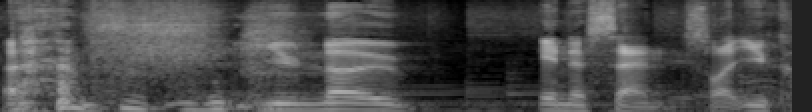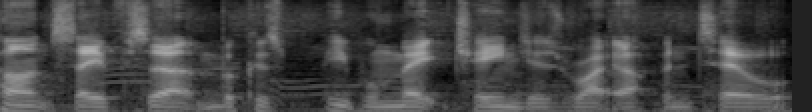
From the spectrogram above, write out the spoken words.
Um, you know, in a sense, like you can't say for certain because people make changes right up until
